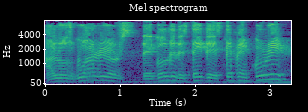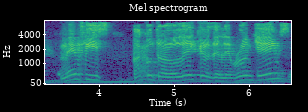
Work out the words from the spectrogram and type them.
a los Warriors de Golden State de Stephen Curry. Memphis va contra los Lakers de LeBron James.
